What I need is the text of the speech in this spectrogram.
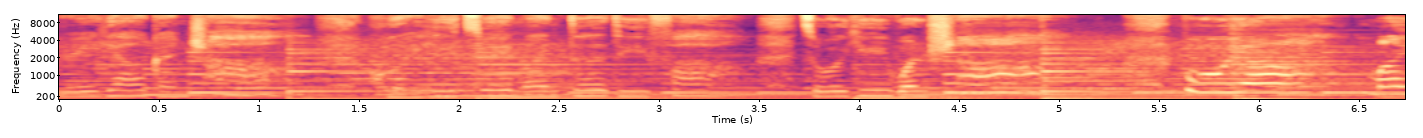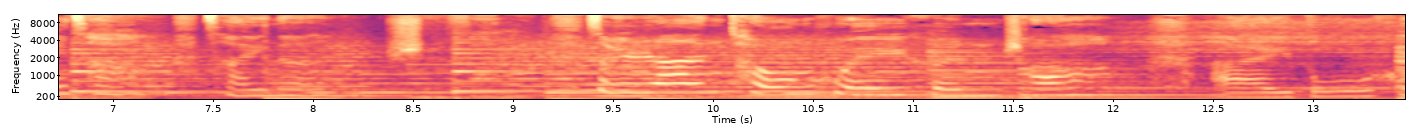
越要敢唱，回忆最满的地方，坐一晚上，不要埋藏，才能释放。虽然痛会很长。爱不会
